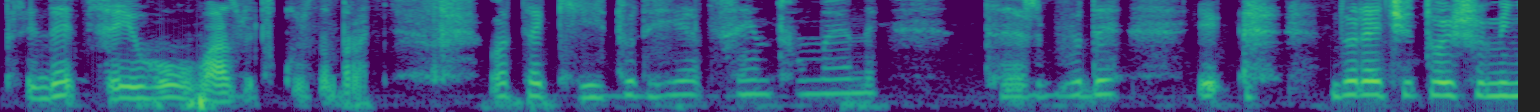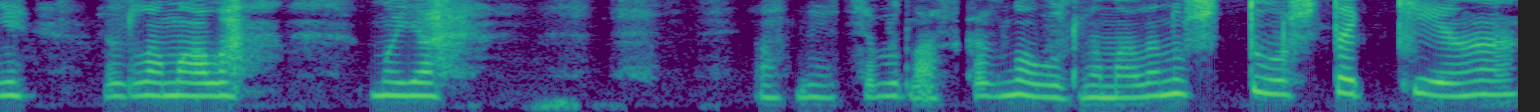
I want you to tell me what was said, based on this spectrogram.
Прийдеться його у вазочку забрати. Отакий тут гіацинт у мене теж буде. І, до речі, той, що мені зламала моя. А, дивіться, будь ласка, знову зламала. Ну що ж таке, а?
